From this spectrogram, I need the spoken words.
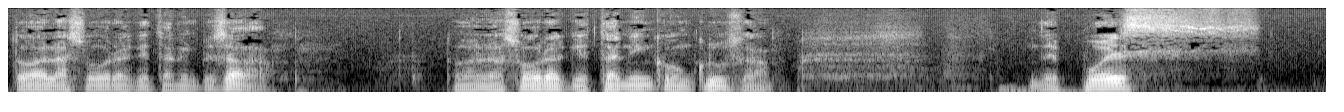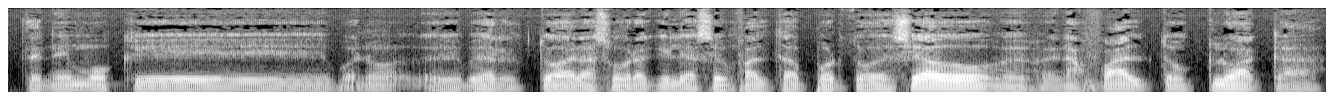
todas las obras que están empezadas, todas las obras que están inconclusas. Después tenemos que bueno eh, ver todas las obras que le hacen falta a Puerto Deseado, en eh, asfalto, cloaca,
